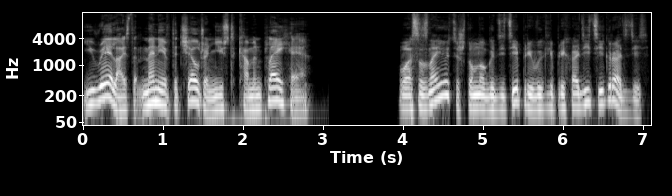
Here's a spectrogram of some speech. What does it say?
You realize that many of the children used to come and play here. Вы осознаете, что много детей привыкли приходить и играть здесь?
